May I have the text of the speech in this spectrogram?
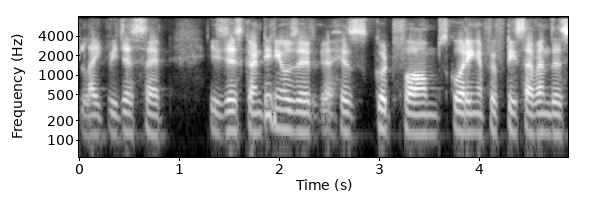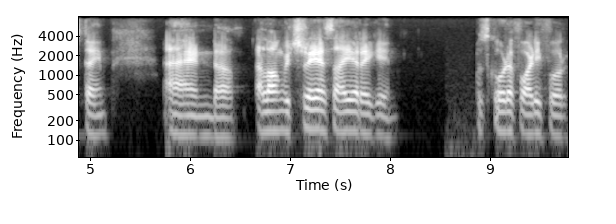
like we just said, he just continues his good form, scoring a 57 this time, and along with Shreyas Iyer again, who scored a 44,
